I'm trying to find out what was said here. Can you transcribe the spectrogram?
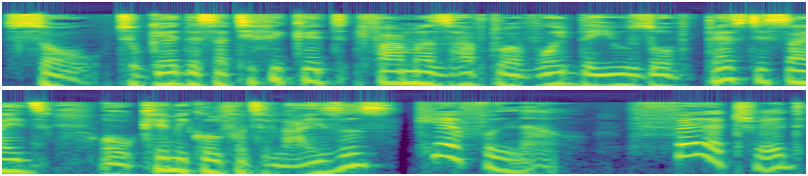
So, to get the certificate, farmers have to avoid the use of pesticides or chemical fertilizers? Careful now. Fair trade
